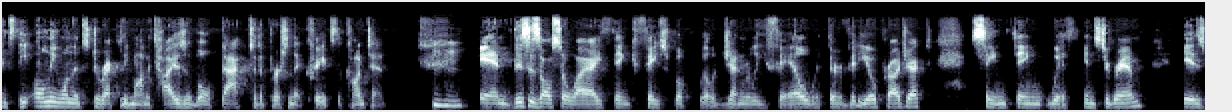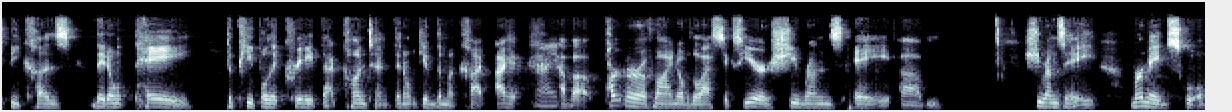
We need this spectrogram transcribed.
it's the only one that's directly monetizable back to the person that creates the content. Mm-hmm. And this is also why I think Facebook will generally fail with their video project. Same thing with Instagram, is because they don't pay the people that create that content. They don't give them a cut. I right. have a partner of mine over the last six years. She runs a um, she runs a mermaid school.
